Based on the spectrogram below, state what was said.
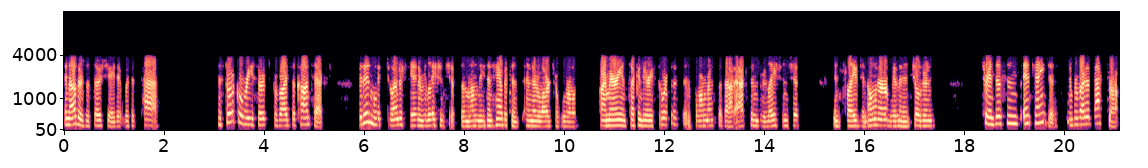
and others associated with its past. Historical research provides the context within which to understand the relationships among these inhabitants and their larger world. Primary and secondary sources inform us about actions, relationships, enslaved and owner, women and children, transitions and changes, and provide a backdrop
